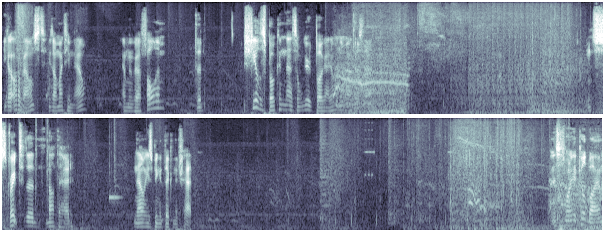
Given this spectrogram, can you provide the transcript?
He got auto-bounced. He's on my team now. I'm gonna follow him. The shield is broken. That's a weird bug. I don't know why it does that. Mm, straight to the... not the head. Now he's being a dick in the chat. And this is when I get killed by him.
